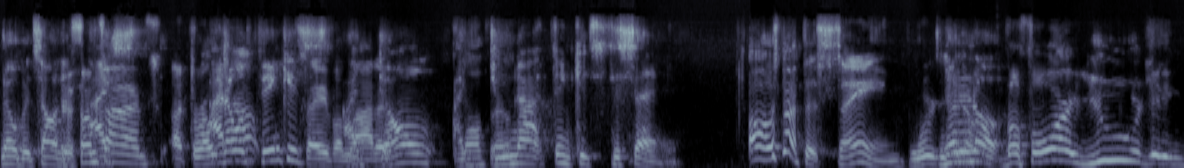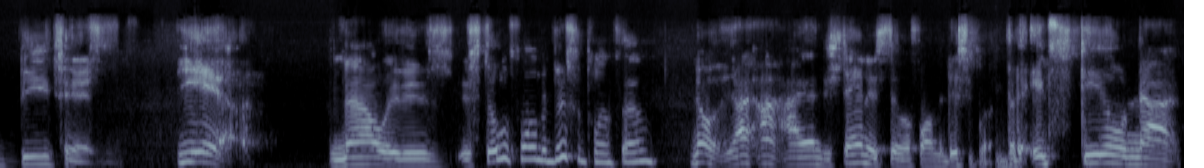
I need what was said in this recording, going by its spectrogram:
no, but Tony. I, sometimes a throat I don't chop think it's. save a I lot of. don't. I do well. not think it's the same. Oh, it's not the same. We're, No, no, know, no. Before you were getting beaten. Yeah. Now it is. It's still a form of discipline, fam. No, I, I understand it's still a form of discipline, but it's still not.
